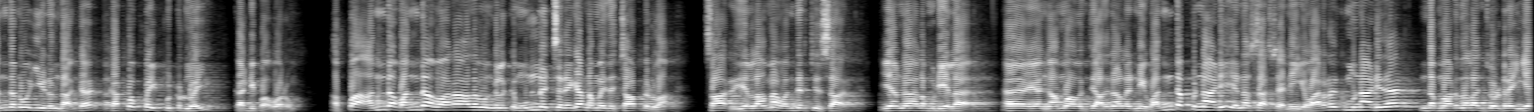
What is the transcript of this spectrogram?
அந்த நோய் இருந்தாக்க கற்பப்பை புற்றுநோய் கண்டிப்பாக வரும். அப்போ அந்த வந்த வராதவங்களுக்கு முன்னெச்சரிக்கை நம்ம இதை சாப்பிட்டுடலாம் சார் இது எல்லாமே வந்துருச்சு சார். என்னால் முடியலை. எங்கள் அம்மா வந்து அதனால் நீ வந்த பின்னாடி என்ன சார் சார் நீங்கள் வர்றதுக்கு முன்னாடி தான் இந்த மருந்தெல்லாம் சொல்கிறீங்க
